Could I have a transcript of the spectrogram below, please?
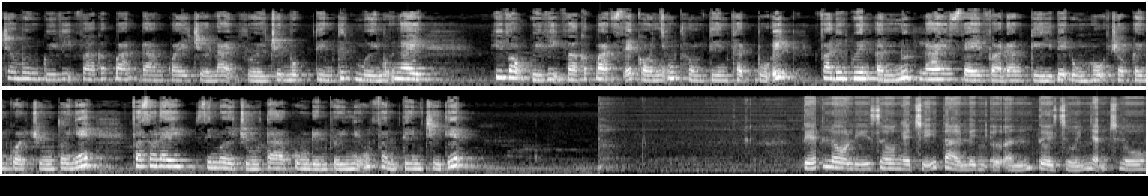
Chào mừng quý vị và các bạn đang quay trở lại với chuyên mục tin tức mới mỗi ngày. Hy vọng quý vị và các bạn sẽ có những thông tin thật bổ ích và đừng quên ấn nút like, share và đăng ký để ủng hộ cho kênh của chúng tôi nhé. Và sau đây, xin mời chúng ta cùng đến với những phần tin chi tiết. Tiết lộ lý do nghệ sĩ Tài Linh ở Ấn từ chối nhận show.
